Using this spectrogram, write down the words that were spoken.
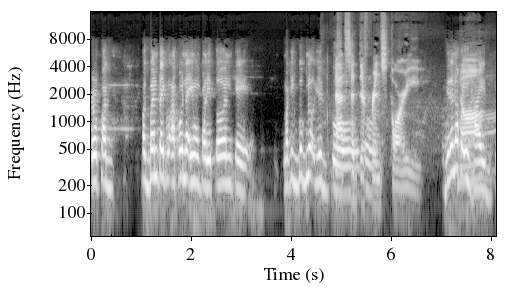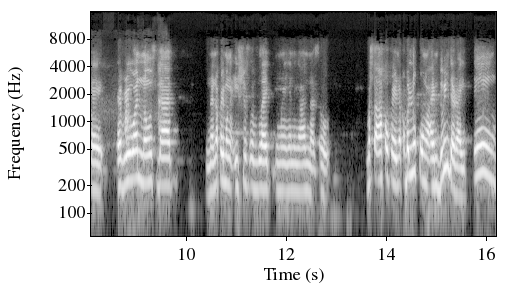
Pero pag pagbantay ko ako na imong paliton kay makigbugno gyud ko That's a So, different story. di na ako No. i-hide kay everyone knows that na na ko yung mga issues of like yung mga nga na so basta ako kay nakabalo ko nga I'm doing the right thing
